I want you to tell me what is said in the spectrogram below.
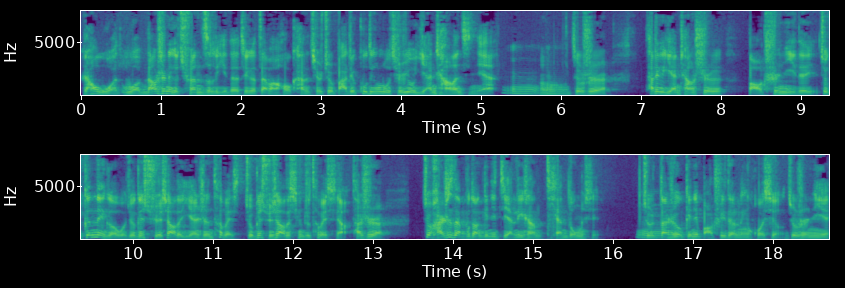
然后我我们当时那个圈子里的这个再往后看的，其实就是把这固定路其实又延长了几年。嗯嗯，就是它这个延长是保持你的，就跟那个我觉得跟学校的延伸特别，就跟学校的性质特别像。它是就还是在不断给你简历上填东西，就但是又给你保持一定灵活性，就是你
